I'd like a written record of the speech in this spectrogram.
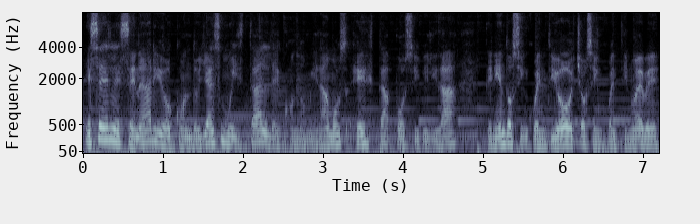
Ese es el escenario cuando ya es muy tarde, cuando miramos esta posibilidad, teniendo 58, 59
